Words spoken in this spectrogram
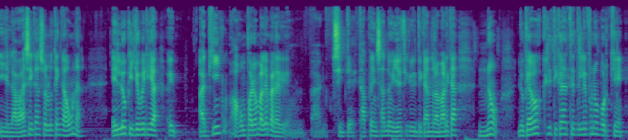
y en la básica solo tenga una. Es lo que yo vería. Eh, aquí hago un parón, ¿vale? Para que si te estás pensando que yo estoy criticando la marca, no. Lo que hago es criticar este teléfono porque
